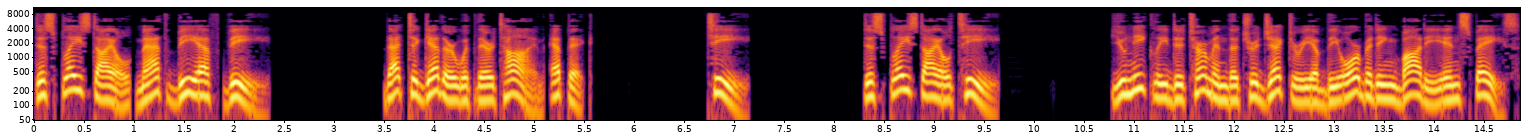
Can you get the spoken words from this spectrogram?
display style math v that together with their time epoch t display style t uniquely determine the trajectory of the orbiting body in space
